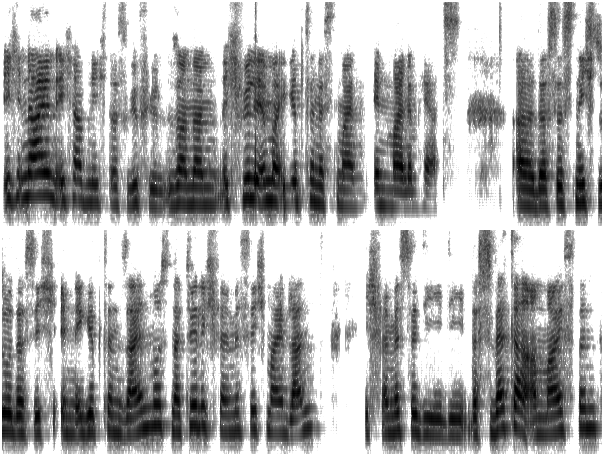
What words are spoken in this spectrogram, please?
ich, nein, ich habe nicht das Gefühl, sondern ich fühle immer, Ägypten ist mein, in meinem Herz. Äh, das ist nicht so, dass ich in Ägypten sein muss. Natürlich vermisse ich mein Land. Ich vermisse die, die, das Wetter am meisten,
